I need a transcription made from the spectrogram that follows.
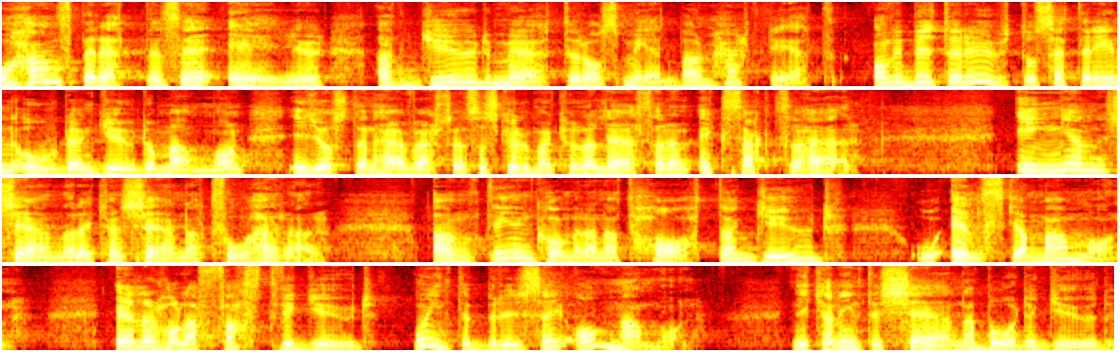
Och hans berättelse är ju att Gud möter oss med barmhärtighet Om vi byter ut och sätter in orden Gud och mammon i just den här versen så skulle man kunna läsa den exakt så här. Ingen tjänare kan tjäna två herrar. Antingen kommer han att hata Gud och älska mammon eller hålla fast vid Gud och inte bry sig om mammon. Ni kan inte tjäna både Gud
